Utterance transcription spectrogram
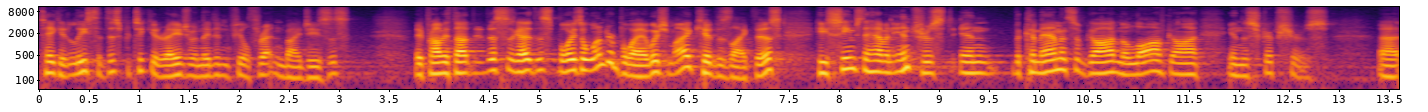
take it at least at this particular age when they didn't feel threatened by Jesus. They probably thought, this, is, this boy's a wonder boy. I wish my kid was like this. He seems to have an interest in the commandments of God and the law of God in the scriptures. Uh,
